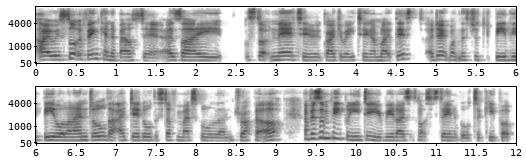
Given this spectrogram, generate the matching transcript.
I was sort of thinking about it as I I start near to graduating, I'm like, this, I don't want this just to be the be all and end all that I did all the stuff in med school and then drop it off. And for some people, you do, you realize it's not sustainable to keep up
